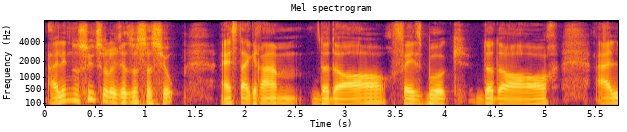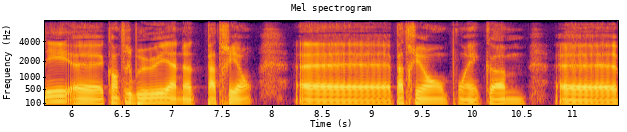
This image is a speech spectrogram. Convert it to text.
allez nous suivre sur les réseaux sociaux. Instagram de dehors, Facebook de dehors. Allez euh, contribuer à notre Patreon, euh, patreon.com euh,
